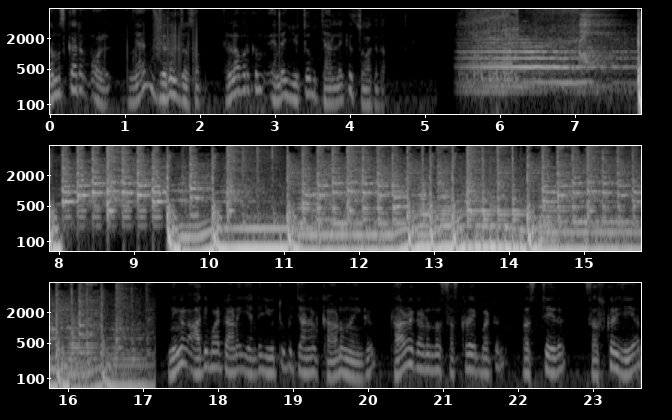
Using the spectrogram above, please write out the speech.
നമസ്കാരം ഓൾ. ഞാൻ ജെറുൽ ജോസഫ്. എല്ലാവർക്കും എന്റെ യൂട്യൂബ് ചാനലിലേക്ക് സ്വാഗതം. നിങ്ങൾ ആദ്യമായിട്ടാണ് എന്റെ യൂട്യൂബ് ചാനൽ കാണുന്നതെങ്കിൽ താഴെ കാണുന്ന സബ്സ്ക്രൈബ് ബട്ടൺ പ്രസ് ചെയ്ത് സബ്സ്ക്രൈബ് ചെയ്യാൻ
